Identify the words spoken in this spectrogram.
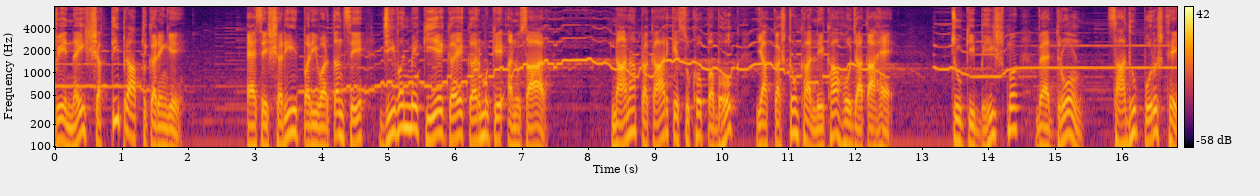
वे नई शक्ति प्राप्त करेंगे। ऐसे शरीर परिवर्तन से जीवन में किए गए कर्म के अनुसार नाना प्रकार के सुखोपभोग या कष्टों का लेखा हो जाता है। चूँकि भीष्म व द्रोण साधु पुरुष थे।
